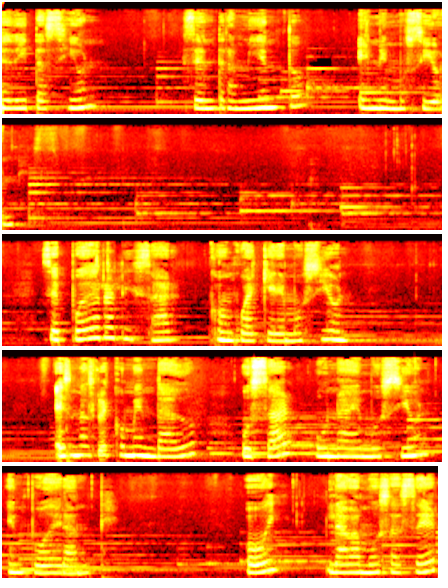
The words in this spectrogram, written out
Meditación, centramiento en emociones. Se puede realizar con cualquier emoción. Es más recomendado usar una emoción empoderante. Hoy la vamos a hacer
